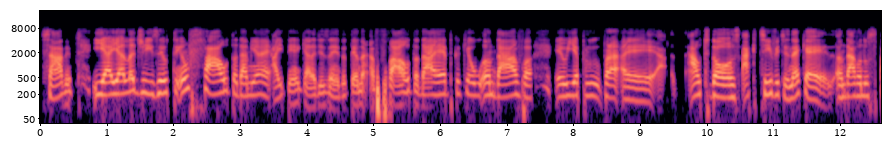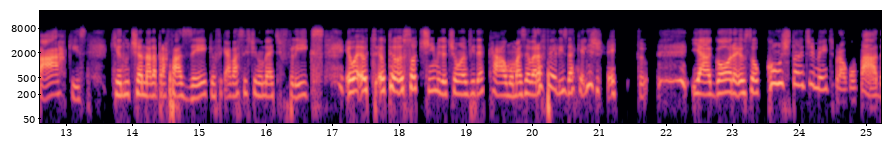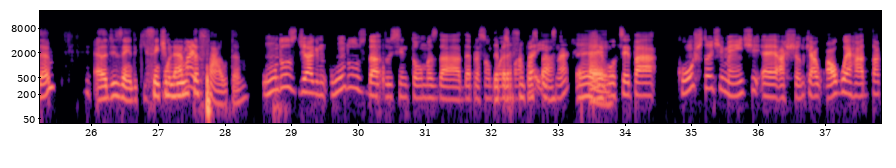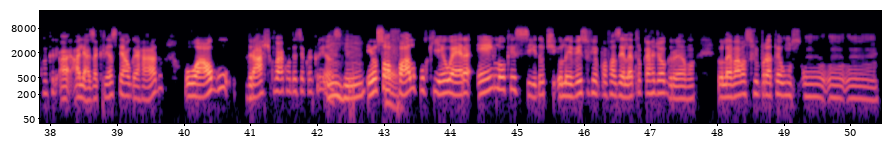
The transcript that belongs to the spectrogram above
Sabe? E aí ela diz, eu tenho falta da minha. é-" Aí tem aquela dizendo, eu tenho falta da época que eu andava, eu ia para outdoors activities, né? Que é, andava nos parques, que eu não tinha nada para fazer, que eu ficava assistindo Netflix. Eu, eu, eu, tenho- eu sou tímida, eu tinha uma vida calma, mas eu era feliz daquele jeito. E agora eu sou constantemente preocupada. Ela dizendo que sente Mulher, muita mas falta. Um dos, diagn... um dos, da- dos sintomas da depressão Depressão pós-parto é né? É. É você tá constantemente é, achando que algo, algo errado tá com a criança. Aliás, a criança tem algo errado ou algo drástico vai acontecer com a criança. Uhum. Eu só É. falo porque eu era enlouquecida. Eu, ti- eu levei Sofia para fazer eletrocardiograma. Eu levava a Sofia para ter uns, um, um- um-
